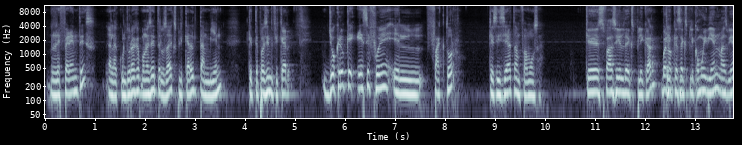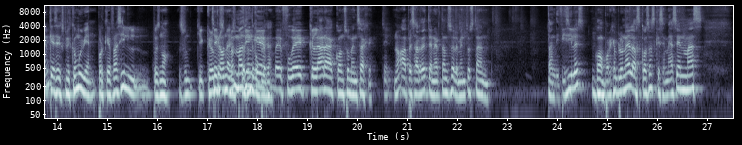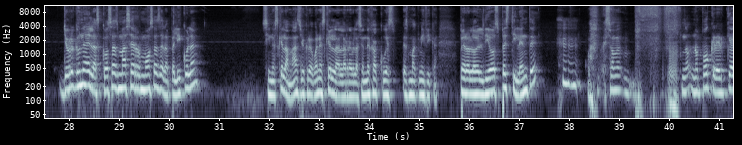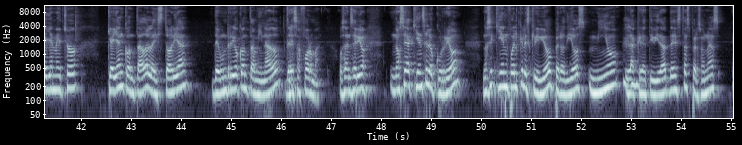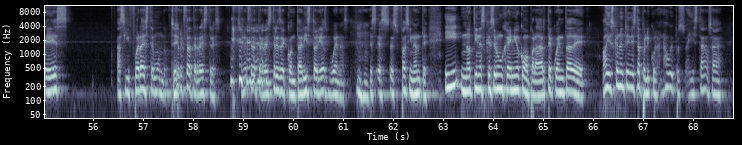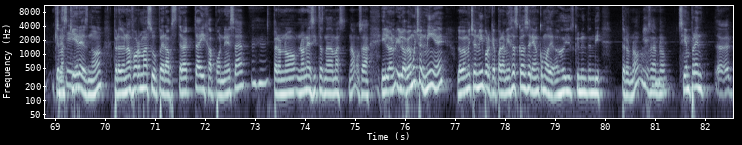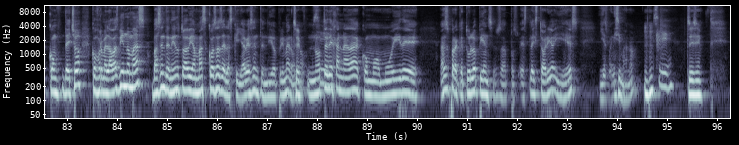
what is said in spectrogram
referentes a la cultura japonesa y te lo sabe explicar tan bien que te puedes identificar. Yo creo que ese fue el factor que se hiciera tan famosa. Que es fácil de explicar. Bueno, Que- que se explicó muy bien, más bien. Que se explicó muy bien, porque fácil, pues no. Es un- yo creo Sí, que no, es una más bien que compleja. eh, fue clara con su mensaje. Sí. ¿No? A pesar de tener tantos elementos tan, tan difíciles. Como por ejemplo, una de las cosas que se me hacen más. Yo creo que una de las cosas más hermosas de la película. Si no es que la más, yo creo. Bueno, es que la, la revelación de Haku es, es magnífica. Pero lo del dios pestilente. eso me- no, no puedo creer que hayan hecho. Que hayan contado la historia de un río contaminado de Sí. esa forma. O sea, en serio, no sé a quién se le ocurrió, no sé quién fue el que le escribió, pero Dios mío, la creatividad de estas personas es así fuera de este mundo. Sí. Son extraterrestres. Son extraterrestres de contar historias buenas. Es, es- es fascinante. Y no tienes que ser un genio como para darte cuenta de, ay, es que no entendí esta película. No, güey, pues ahí está. O sea, ¿qué Sí. más Sí. quieres, no? Pero de una forma súper abstracta y japonesa, pero no, no necesitas nada más, ¿no? O sea, y lo, y lo veo mucho en mí, ¿eh? Lo veo mucho en mí porque para mí esas cosas serían como de, ay, es que no entendí. Pero no, o sea, no. Siempre, eh, con- de hecho, conforme la vas viendo más, vas entendiendo todavía más cosas de las que ya habías entendido primero. Sí. No, No Sí. te deja nada como muy de, haces para que tú lo pienses. O sea, pues es la historia y es, y es buenísima, ¿no? Sí. Sí, sí.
